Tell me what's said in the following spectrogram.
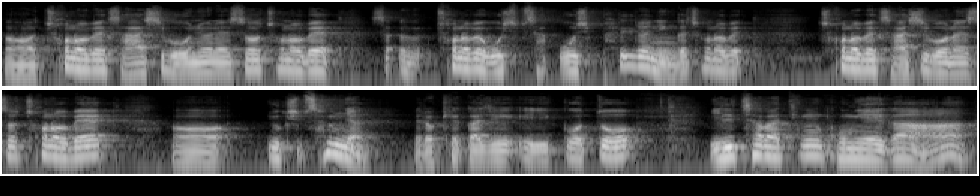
어, 1545년에서 1500, 1558년인가 1500, 1545년에서 1563년 이렇게까지 있고 또 1차 바티칸 공예가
